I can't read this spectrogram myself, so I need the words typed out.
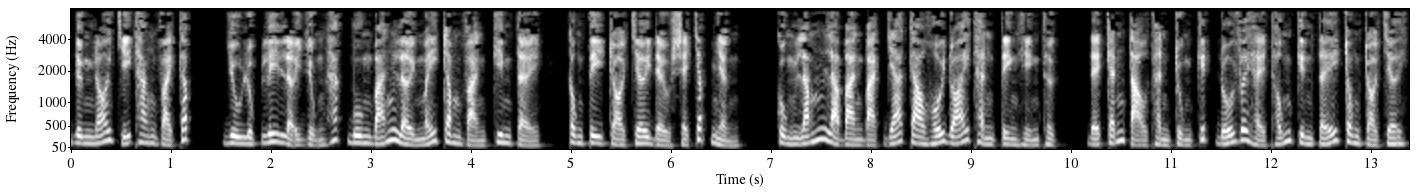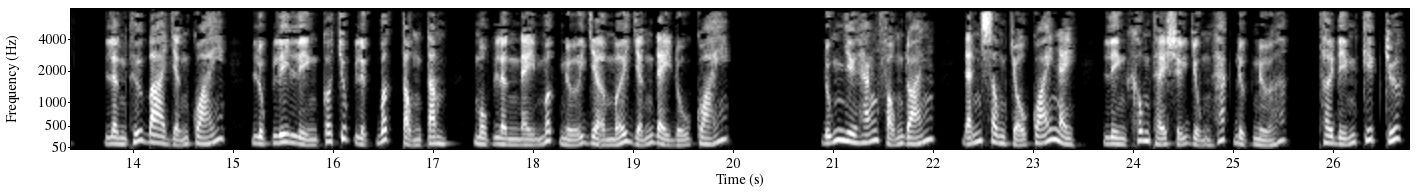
Đừng nói chỉ thăng vài cấp, dù lục ly lợi dụng hát buôn bán lời mấy trăm vạn kim tệ, công ty trò chơi đều sẽ chấp nhận, cùng lắm là bàn bạc giá cao hối đoái thành tiền hiện thực, để tránh tạo thành trùng kích đối với hệ thống kinh tế trong trò chơi. Lần thứ ba dẫn quái, lục ly liền có chút lực bất tòng tâm, một lần này mất nửa giờ mới dẫn đầy đủ quái. Đúng như hắn phỏng đoán, đánh xong chỗ quái này, liền không thể sử dụng hát được nữa. Thời điểm kiếp trước,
